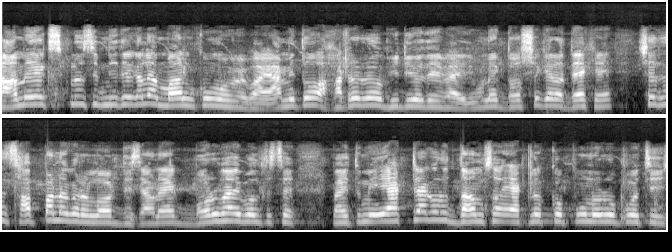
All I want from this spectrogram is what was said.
দামে এক্সক্লুসিভ নিতে গেলে মান কম হবে ভাই। আমি তো হাটেরও ভিডিও দেই ভাই, অনেক দর্শকেরা দেখে, সেদিন ছাপ্পান্ন করে লট দিছে। আমার এক বড় ভাই বলতেছে, ভাই, তুমি একটা গরুর দাম চাও এক লক্ষ পনেরো পঁচিশ,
